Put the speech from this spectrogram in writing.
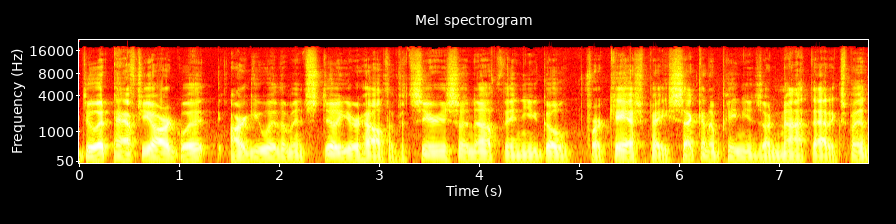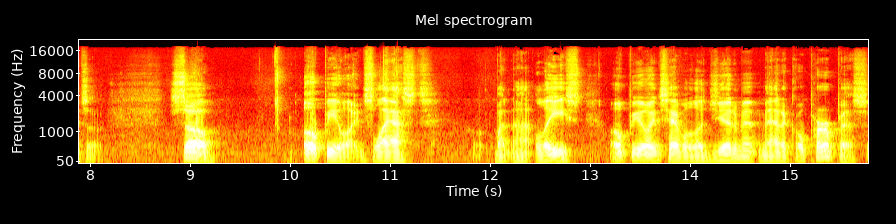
do it after you argue, argue with them and still your health. If it's serious enough, then you go for cash pay. Second opinions are not that expensive. So, opioids, last but not least, opioids have a legitimate medical purpose.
